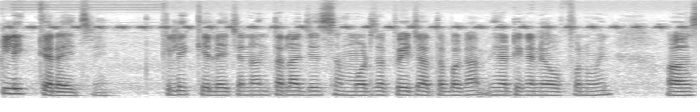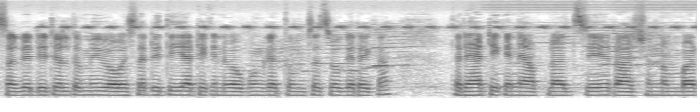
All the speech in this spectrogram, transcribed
क्लिक करायचं आहे क्लिक केल्याच्या नंतरला जे समोरचं पेज आता बघा या ठिकाणी ओपन होईल. सगळे डिटेल तुम्ही व्यवस्थितरित्या या ठिकाणी बघून घ्या तुमचंच वगैरे का? तर ह्या ठिकाणी आपला जे राशन नंबर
